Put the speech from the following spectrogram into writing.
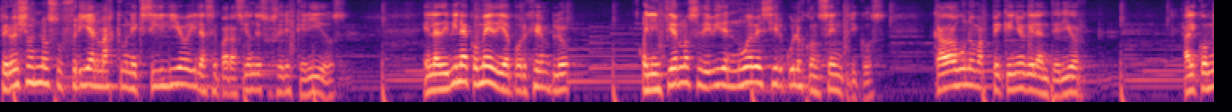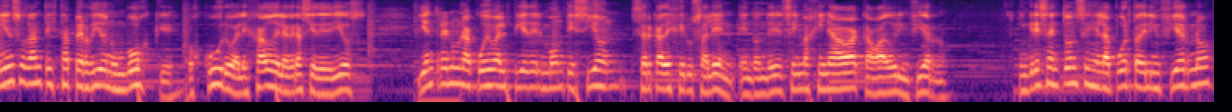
Pero ellos no sufrían más que un exilio y la separación de sus seres queridos. En la Divina Comedia, por ejemplo, el infierno se divide en nueve círculos concéntricos, cada uno más pequeño que el anterior. Al comienzo Dante está perdido en un bosque, oscuro, alejado de la gracia de Dios, y entra en una cueva al pie del monte Sión, cerca de Jerusalén, en donde él se imaginaba cavado el infierno. Ingresa entonces en la puerta del infierno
